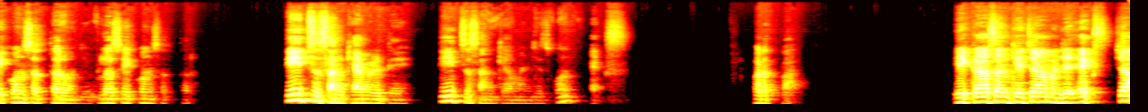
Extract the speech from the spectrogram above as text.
एकोणसत्तर म्हणजे प्लस एकोणसत्तर. तीच संख्या मिळते. तीच संख्या म्हणजेच कोण? एक्स परत पहा. एका संख्येच्या म्हणजे एक्सच्या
